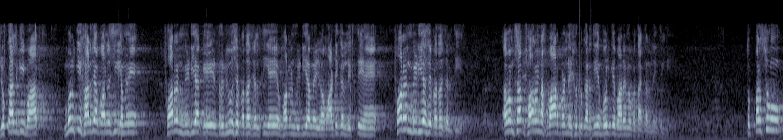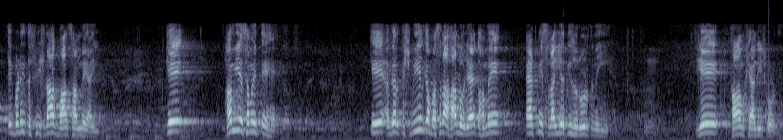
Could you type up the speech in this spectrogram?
जो कल की बात, मुल्क की खारजा पॉलिसी हमें फॉरेन मीडिया के इंटरव्यू से पता चलती है। या फॉरेन मीडिया में जो हम आर्टिकल लिखते हैं, फॉरेन मीडिया से पता चलती है। अब हम सब फ़ौरन अखबार पढ़ने शुरू कर दिए मुल्क के बारे में पता करने के लिए। तो परसों एक बड़ी तशवीशनाक बात सामने आई कि हम ये समझते हैं कि अगर कश्मीर का मसला हल हो जाए तो हमें एटमी सलाहियत की ज़रूरत नहीं है। ये काम ख्याली छोड़ दें।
